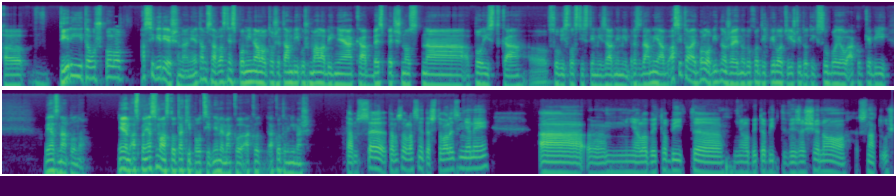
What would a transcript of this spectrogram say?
V Diri to už bolo asi vyriešené, nie? Tam sa vlastne spomínalo to, že tam by už mala byť nejaká bezpečnostná poistka v súvislosti s tými zadnými brzdami a asi to aj bolo vidno, že jednoducho tí piloti išli do tých súbojov ako keby viac naplno. Neviem, aspoň ja som mal z toho taký pocit, neviem, ako, ako, ako to vnímaš. Tam se, tam se vlastně testovaly změny, a eh, mělo by to být, eh, mělo by to být vyřešeno snad už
